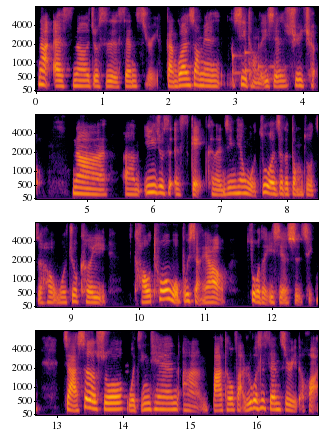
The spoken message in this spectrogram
那 S 呢，就是 sensory 感官上面系统的一些需求。那嗯，E 就是 escape，可能今天我做了这个动作之后，我就可以。逃脱我不想要做的一些事情。假设说我今天啊、拔头发，如果是 sensory 的话，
